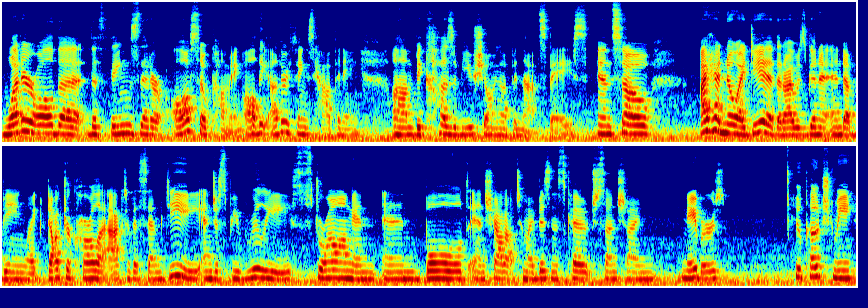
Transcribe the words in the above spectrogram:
what are all the the things that are also coming all the other things happening um, because of you showing up in that space. And so I had no idea that I was going to end up being like Dr. Carla Activist MD and just be really strong and, and bold. And shout out to my business coach, Sunshine Neighbors, who coached me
